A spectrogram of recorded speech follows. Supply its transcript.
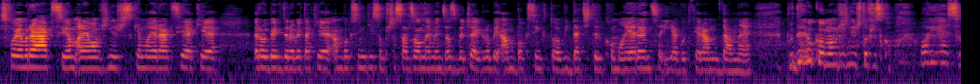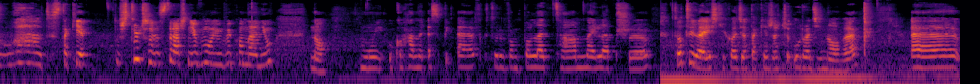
swoją reakcją, ale ja mam wrażenie, że wszystkie moje reakcje, jakie robię, gdy robię takie unboxingi, są przesadzone, więc zazwyczaj jak robię unboxing, to widać tylko moje ręce i jak otwieram dane pudełko, mam wrażenie, że to wszystko, o Jezu, wow, to jest takie sztuczne strasznie w moim wykonaniu. No, mój ukochany SPF, który Wam polecam, najlepszy. To tyle, jeśli chodzi o takie rzeczy urodzinowe. E,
